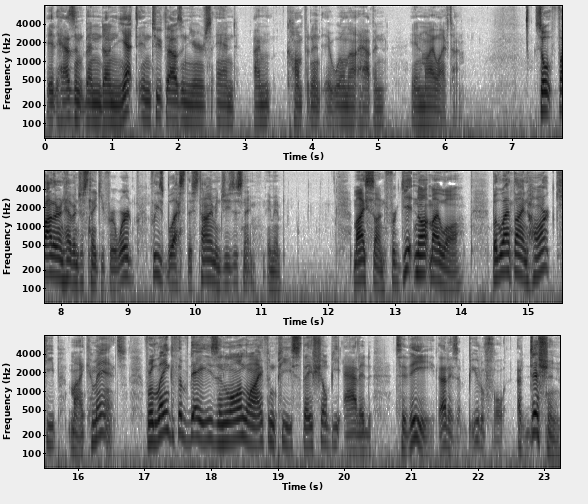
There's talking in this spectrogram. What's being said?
It hasn't been done yet in 2,000 years, and I'm confident it will not happen in my lifetime. So, Father in heaven, just thank you for your word. Please bless this time in Jesus' name. Amen. My son, forget not my law, but let thine heart keep my commands. For length of days and long life and peace they shall be added to thee. That is a beautiful addition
